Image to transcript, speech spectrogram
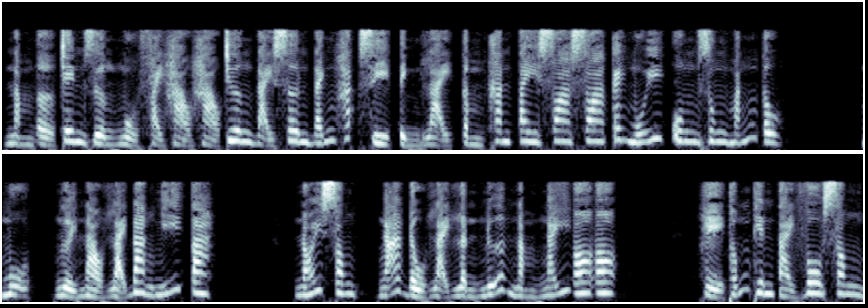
nằm ở trên giường ngủ phải hảo hảo Trương Đại Sơn đánh hắt xì tỉnh lại cầm khăn tay xoa xoa cái mũi ung dung mắng câu. Mụ, người nào lại đang nghĩ ta? Nói xong, ngã đầu lại lần nữa nằm ngáy o o. Hệ thống thiên tài vô song.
